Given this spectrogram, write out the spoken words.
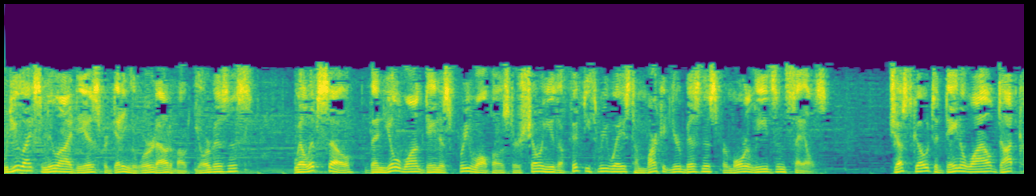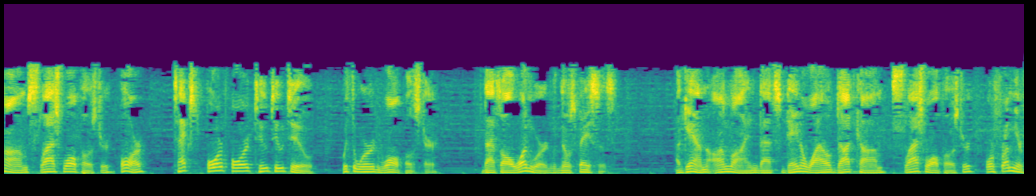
Would you like some new ideas for getting the word out about your business? Well, if so, then you'll want Dana's free wall poster showing you the 53 ways to market your business for more leads and sales. Just go to danawilde.com slash wallposter or text 44222 with the word wallposter. That's all one word with no spaces. Again, online, that's danawilde.com slash wallposter or from your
